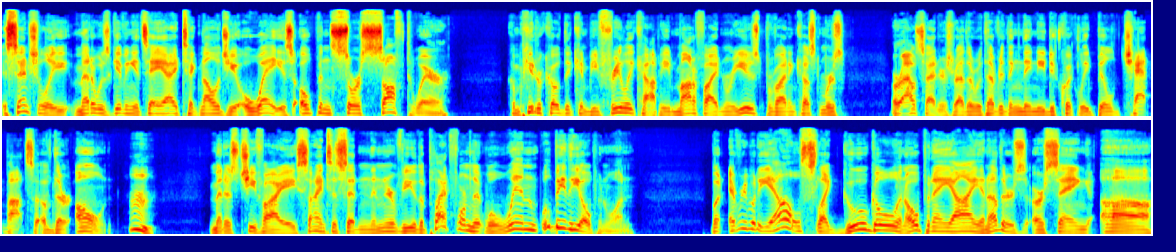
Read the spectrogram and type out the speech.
Essentially, Meta was giving its AI technology away as open source software, computer code that can be freely copied, modified, and reused, providing customers or outsiders rather with everything they need to quickly build chatbots of their own. Hmm. Meta's chief IA scientist said in an interview, the platform that will win will be the open one. But everybody else, like Google and OpenAI and others, are saying, uh,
